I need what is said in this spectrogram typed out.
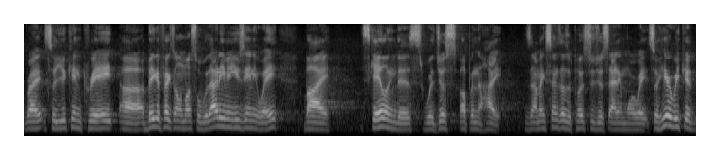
right, so you can create uh, a big effect on the muscle without even using any weight by scaling this with just up in the height. Does that make sense? As opposed to just adding more weight. So here we could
